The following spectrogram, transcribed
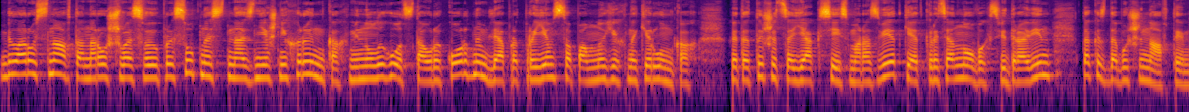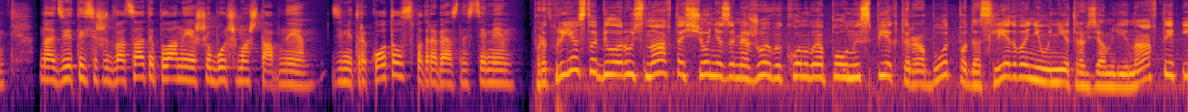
Беларусь нафта нарощивает свою присутнасць на знешніх рынках. Мінулы год стаў рэкордным для прадпрыемства па многіх накірунках. Гэта тычыцца як сейсмаразведкі, адкрыцця новых свідравін, так і здабычы нафты. На 2020 планы яшчэ больш маштабныя. Дмитрий Котаў з падрабязнасцямі. Прадпрыемства Беларусь нафта сёння за мяжой выконвае поўны спектр работ па даследаванні ў нетрах зямлі нафты і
